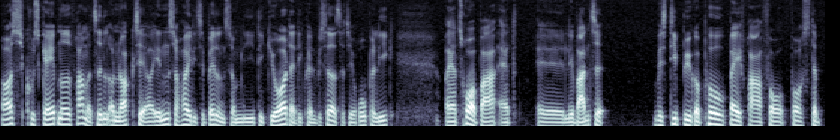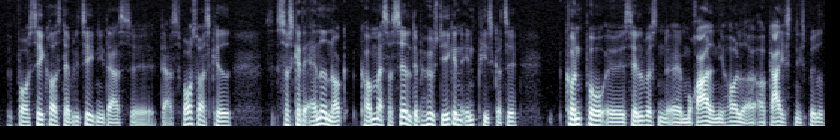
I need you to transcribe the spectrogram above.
også kunne skabe noget fremad til, og nok til at ende så højt i tabellen, som de, de gjorde, da de kvalificerede sig til Europa League. Og jeg tror bare, at øh, Levante, hvis de bygger på bagfra for, for, sta- for sikret stabiliteten i deres, øh, deres forsvarskæde, så skal det andet nok komme af sig selv. Det behøves de ikke en indpisker til. Kun på øh, selve sådan, øh, moralen i holdet og, og gejsten i spillet.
